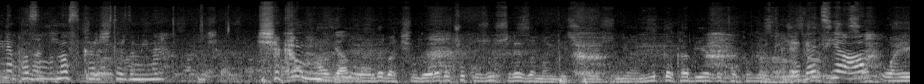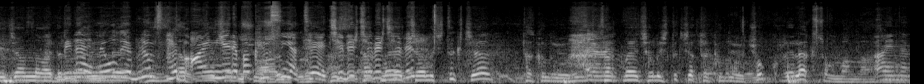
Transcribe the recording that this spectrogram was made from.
Yine puzzle'ı nasıl karıştırdım yine? Şaka mı? Hazır orada bak şimdi orada çok uzun süre zaman geçiriyorsun yani mutlaka bir yerde takılmak Evet ya. O heyecanla. Bir de ne oluyor biliyor musun? Hep aynı yere bakıyorsun ya, te, çevir, çevir, takmaya çevir. çalıştıkça takılıyor. Hızlı takmaya çalıştıkça takılıyor. Çok relax olman lazım. Aynen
